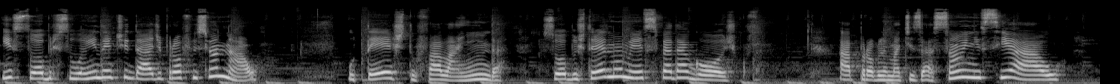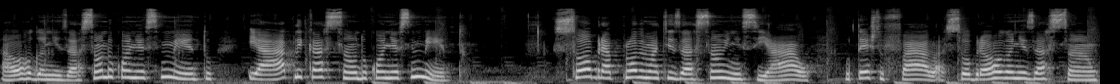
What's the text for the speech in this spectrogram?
e sobre sua identidade profissional. O texto fala ainda sobre os três momentos pedagógicos: a problematização inicial, a organização do conhecimento e a aplicação do conhecimento. Sobre a problematização inicial, o texto fala sobre a organização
